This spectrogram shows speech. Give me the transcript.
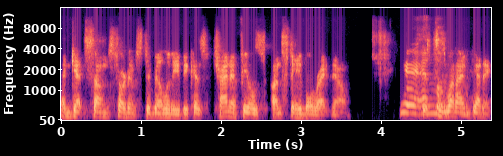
and get some sort of stability because China feels unstable right now. Yeah, this look, is what I'm getting.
